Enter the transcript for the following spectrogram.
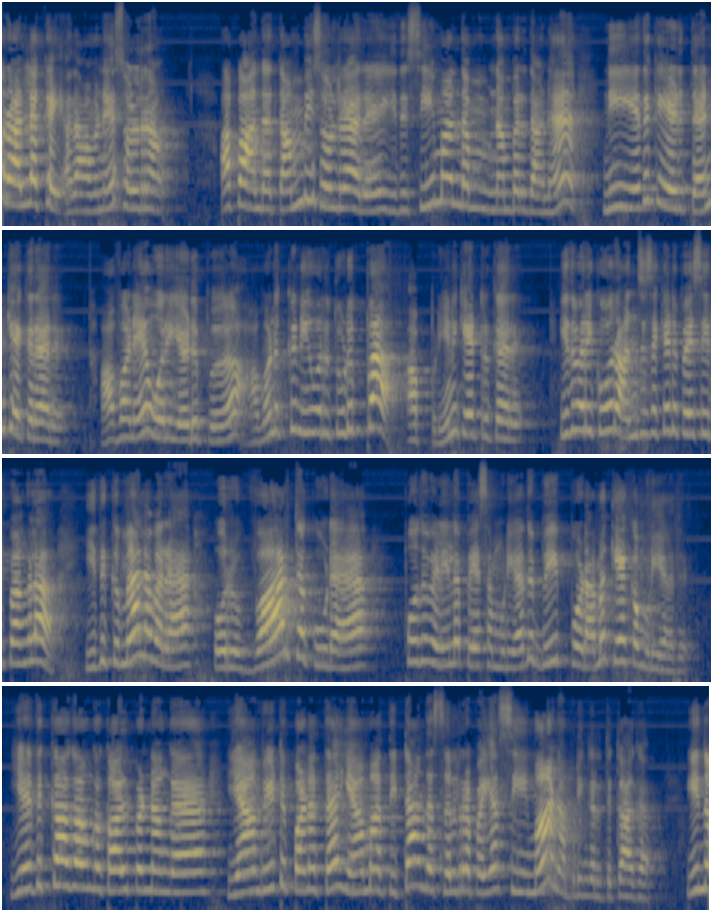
ஒரு அல்லக்கை அதை அவனே சொல்றான். அப்ப அந்த தம்பி சொல்றாரு இது சீமான் தம் நம்பர் தானே நீ எதுக்கு எடுத்தன்னு கேட்குறாரு அவனே ஒரு எடுப்பு அவனுக்கு நீ ஒரு துடுப்பா அப்படின்னு கேட்டிருக்காரு. இது வரைக்கும் ஒரு அஞ்சு செகண்ட் பேசியிருப்பாங்களா? இதுக்கு மேலே வர ஒரு வார்த்தை கூட பொது வெளியில் பேச முடியாது பீப் போடாமல் கேட்க முடியாது. எதுக்காக அவங்க கால் பண்ணாங்க? என் வீட்டு பணத்தை ஏமாத்திட்டா அந்த சில்லற பையன் சீமான் அப்படிங்கிறதுக்காக. இந்த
